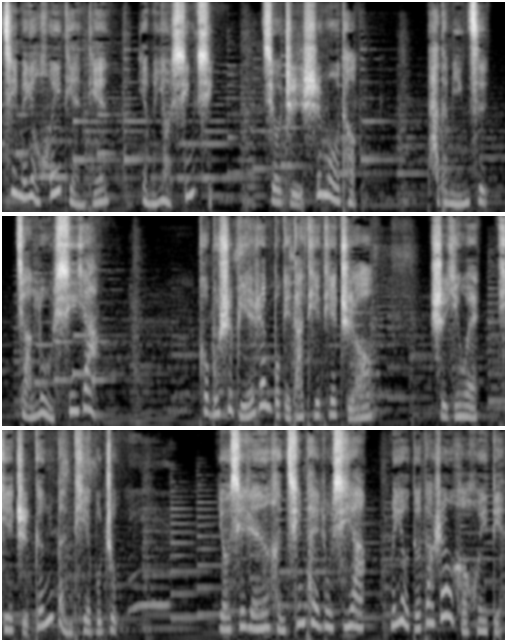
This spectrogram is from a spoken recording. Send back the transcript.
既没有灰点点，也没有星星，就只是木头。他的名字叫露西亚。可不是别人不给他贴贴纸哦，是因为贴纸根本贴不住。有些人很钦佩露西亚没有得到任何灰点，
